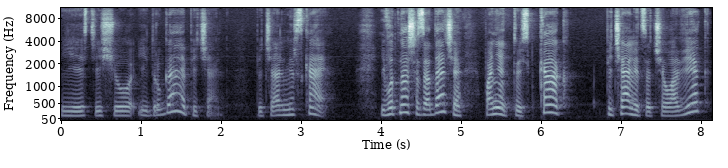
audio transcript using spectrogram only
есть еще и другая печаль, печаль мирская. И вот наша задача понять, то есть как печалится человек,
